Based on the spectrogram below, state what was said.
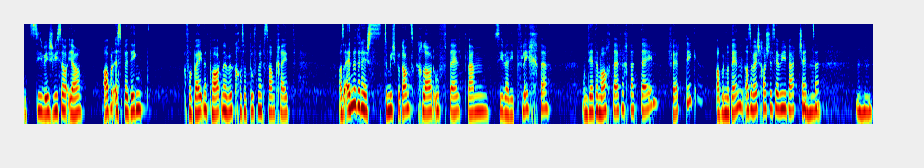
Das ist wie so, ja. Aber es bedingt von beiden Partnern wirklich so die Aufmerksamkeit. Also entweder hast du zum Beispiel ganz klar aufgeteilt, wem sie welche Pflichten und jeder macht einfach den Teil, fertig. Aber noch dann, also weißt, kannst du das ja wie wertschätzen. Mhm. Mhm.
